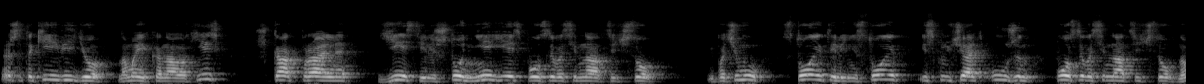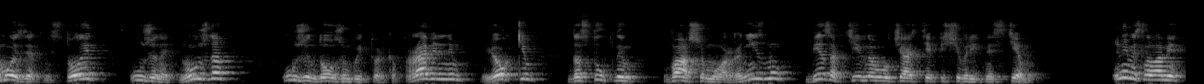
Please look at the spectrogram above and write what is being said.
Конечно, такие видео на моих каналах есть. Как правильно есть или что не есть после 18 часов. И почему стоит или не стоит исключать ужин после 18 часов. На мой взгляд не стоит. Ужинать нужно. Ужин должен быть только правильным, легким, доступным вашему организму без активного участия пищеварительной системы. Иными словами,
